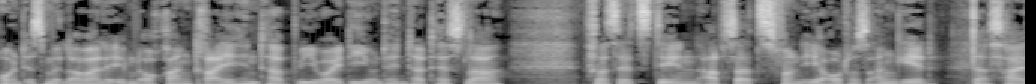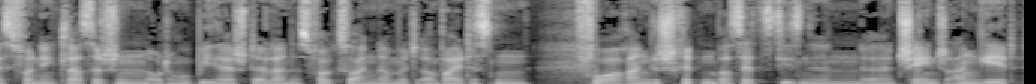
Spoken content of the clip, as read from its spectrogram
und ist mittlerweile eben auch Rang 3 hinter BYD und hinter Tesla, was jetzt den Absatz von E-Autos angeht. Das heißt, von den klassischen Automobilherstellern ist Volkswagen damit am weitesten vorangeschritten, was jetzt diesen äh, Change angeht.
